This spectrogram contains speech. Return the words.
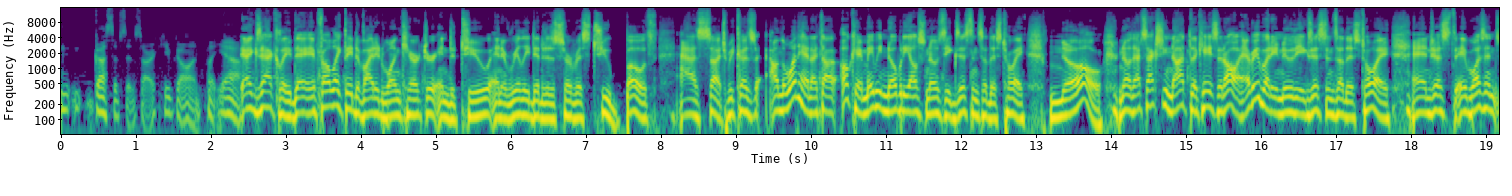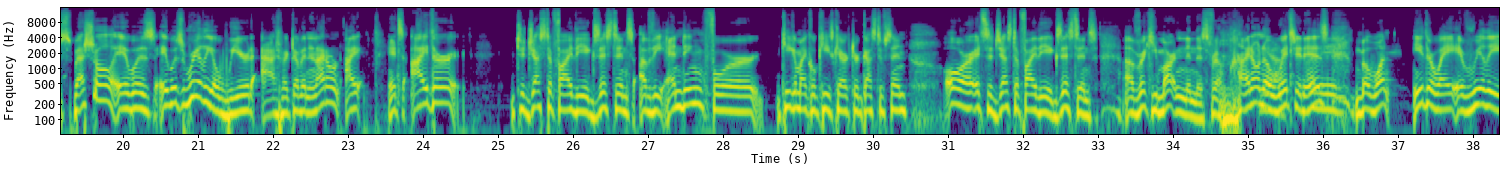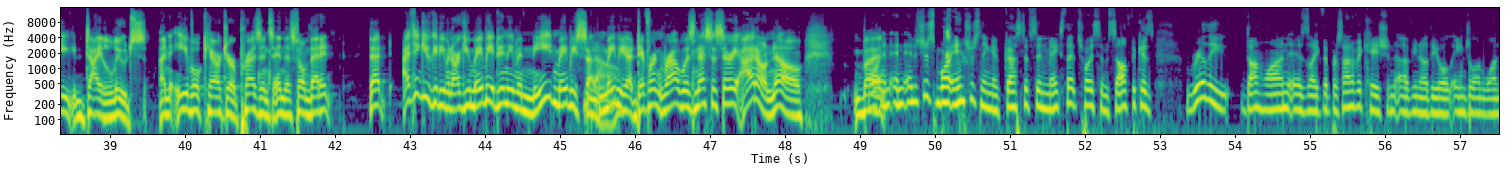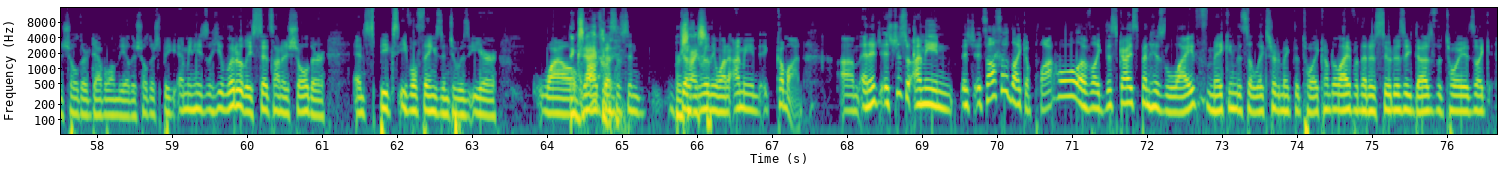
Gustafson. Sorry, keep going. But yeah, Exactly. They, it felt like they divided one character into two, and it really did a disservice to both as such. Because on the one hand, I thought, okay, maybe nobody else knows the existence of this toy. No, no, that's actually not the case at all. Everybody knew the existence of this toy, and just it wasn't special. It was it was really a weird aspect of it, and I don't. I it's either to justify the existence of the ending for Keegan Michael Key's character Gustafson, or it's to justify the existence of Ricky Martin in this film. I don't know Yeah, which it is, I mean- but one either way, it really dilutes an evil character or presence in this film that it that I think you could even argue maybe it didn't even need maybe so, No. maybe a different route was necessary. I don't know. But Well, and, and, and it's just more interesting if Gustafson makes that choice himself because really Don Juan is like the personification of you know the old angel on one shoulder, devil on the other shoulder. Speak. I mean, he's he literally sits on his shoulder and speaks evil things into his ear, while, Exactly. Gustafson Precisely. doesn't really want to. I mean, come on. Um, and it, it's just, I mean, it's, it's also like a plot hole of like this guy spent his life making this elixir to make the toy come to life, and then as soon as he does, the toy is like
